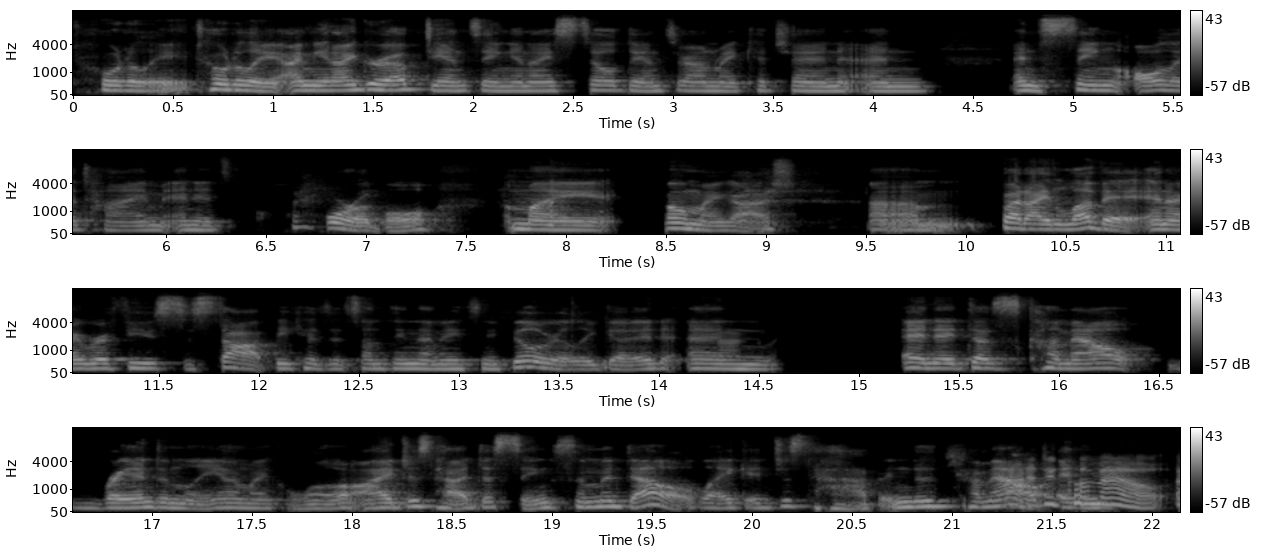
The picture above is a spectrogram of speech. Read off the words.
totally totally i mean i grew up dancing and i still dance around my kitchen and and sing all the time and it's horrible my oh my gosh um but i love it and i refuse to stop because it's something that makes me feel really good and exactly and it does come out randomly. I'm like, well, I just had to sing some Adele. Like it just happened to come out. Had to come out.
